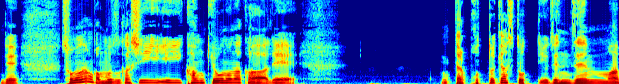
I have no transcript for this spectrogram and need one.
で、そのなんか難しい環境の中で、言ったら、ポッドキャストっていう全然、まあ、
